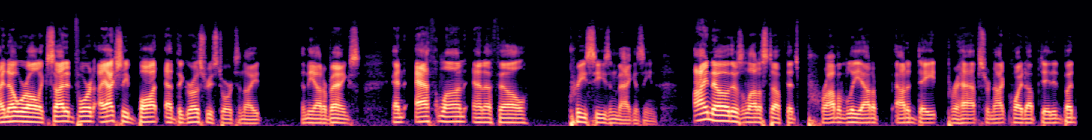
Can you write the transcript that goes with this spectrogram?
I know we're all excited for it. I actually bought at the grocery store tonight in the Outer Banks an Athlon NFL preseason magazine. I know there's a lot of stuff that's probably out of out of date, perhaps, or not quite updated, but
